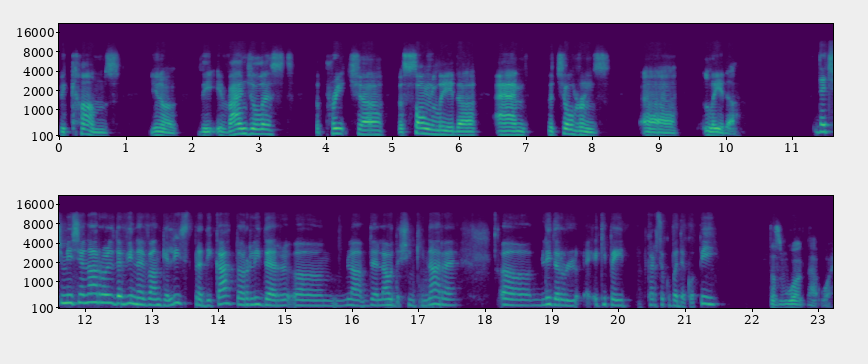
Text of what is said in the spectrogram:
becomes, you know, the evangelist, the preacher, the song leader, and the children's uh, leader. Deci misionarul devine evanghelist, predicator, lider uh, la, de laudă și închinare, uh, liderul echipei care se ocupă de copii, Doesn't work that way.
